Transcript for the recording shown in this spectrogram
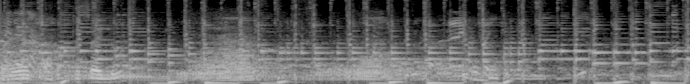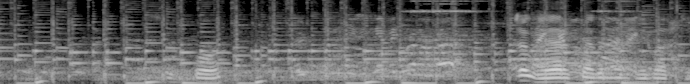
ভাইয়া চাইলো আগুন কি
